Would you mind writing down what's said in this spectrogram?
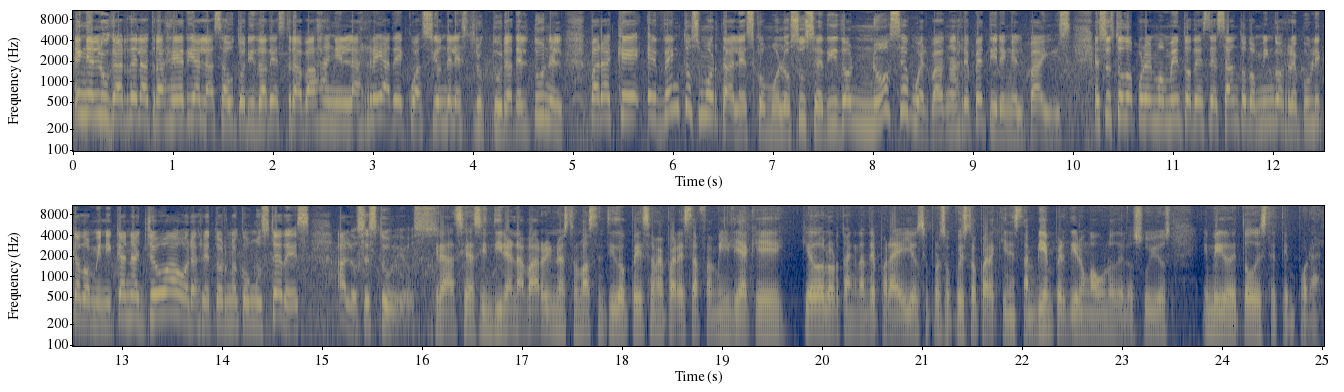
En el lugar de la tragedia, las autoridades trabajan en la readecuación de la estructura del túnel para que eventos mortales como lo sucedido no se vuelvan a repetir en el país. Eso es todo por el momento desde Santo Domingo, República Dominicana. Yo ahora retorno con ustedes a los estudios. Gracias, Indira Navarro, y nuestro más sentido pésame para esta familia. Que, qué dolor tan grande para ellos y, por supuesto, para quienes también perdieron a uno de los suyos en medio de todo este temporal.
